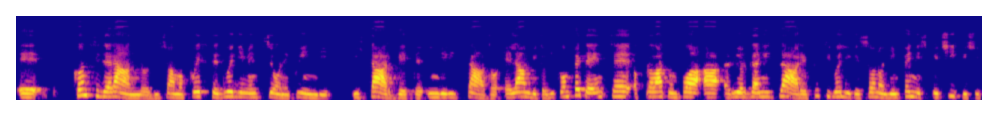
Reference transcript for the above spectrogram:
E, considerando diciamo, queste due dimensioni, quindi il target indirizzato e l'ambito di competenze, ho provato un po' a, riorganizzare tutti quelli che sono gli impegni specifici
